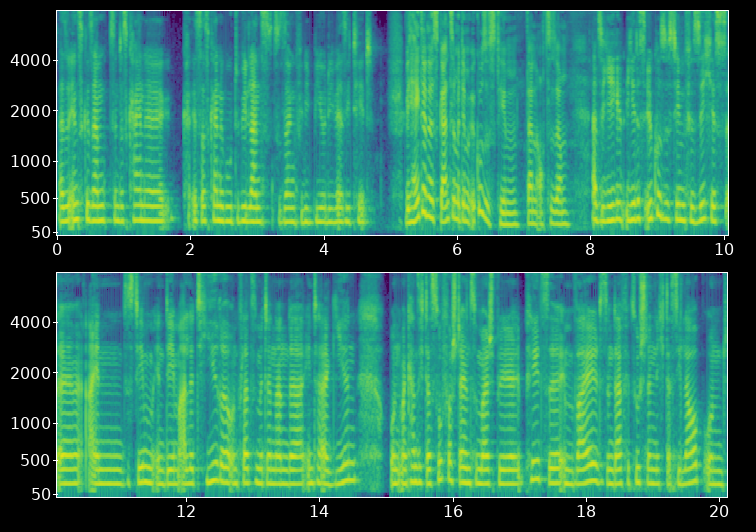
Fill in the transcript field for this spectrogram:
Also insgesamt sind es keine, ist das keine gute Bilanz sozusagen für die Biodiversität. Wie hängt denn das Ganze mit dem Ökosystem dann auch zusammen? Also jedes Ökosystem für sich ist äh, ein System, in dem alle Tiere und Pflanzen miteinander interagieren. Und man kann sich das so vorstellen, zum Beispiel Pilze im Wald sind dafür zuständig, dass sie Laub und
